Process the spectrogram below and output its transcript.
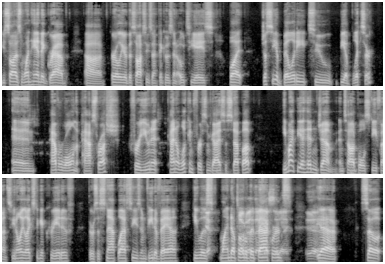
you saw his one handed grab uh, earlier this offseason. I think it was in OTAs, but just the ability to be a blitzer and have a role in the pass rush for a unit kind of looking for some guys to step up. He might be a hidden gem in Todd Bowles' defense. You know, he likes to get creative. There was a snap last season, Vita Vea. He was Yep. lined up a little bit backwards. yesterday. Yeah. So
